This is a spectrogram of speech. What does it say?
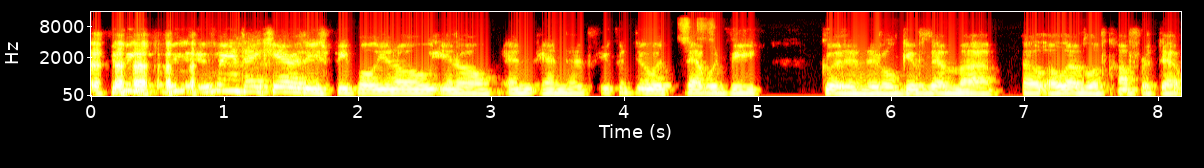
If we, we- if we can take care of these people, you know, you know, and, and if you can do it, that would be good. And it'll give them uh, a, a level of comfort that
